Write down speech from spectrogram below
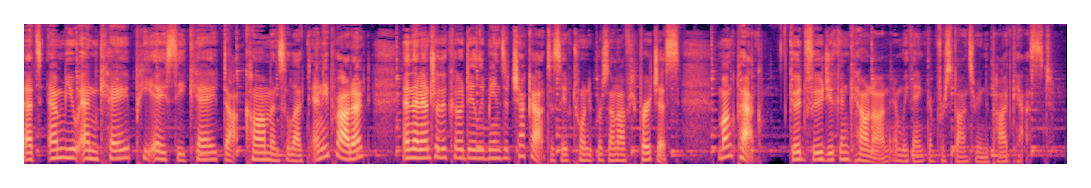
That's M U N K P A C K.com and select any product, and then enter the code DailyBeans at checkout to save 20% off your purchase. Munk Pack, good food you can count on, and we thank them for sponsoring the podcast.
